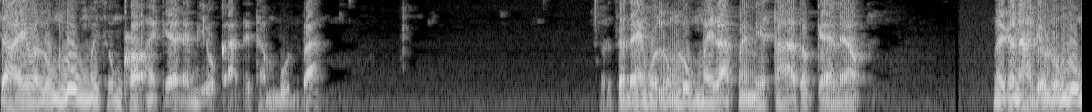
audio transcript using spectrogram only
ใจว่าหลวงลุงไม่สงเคราะห์ให้แกได้มีโอกาสได้ทำบุญบ้างแสดงว่าหลุงลุงไม่รักไม่เมตตาต่อแกแล้ว ในขณะเดียวหลุงลุง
